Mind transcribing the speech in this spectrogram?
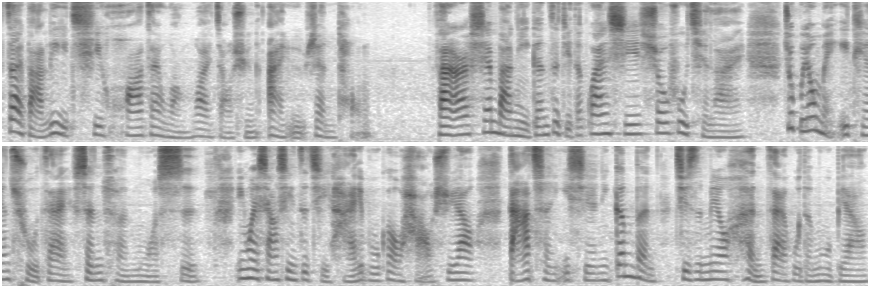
再把力气花在往外找寻爱与认同。反而先把你跟自己的关系修复起来，就不用每一天处在生存模式，因为相信自己还不够好，需要达成一些你根本其实没有很在乎的目标，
